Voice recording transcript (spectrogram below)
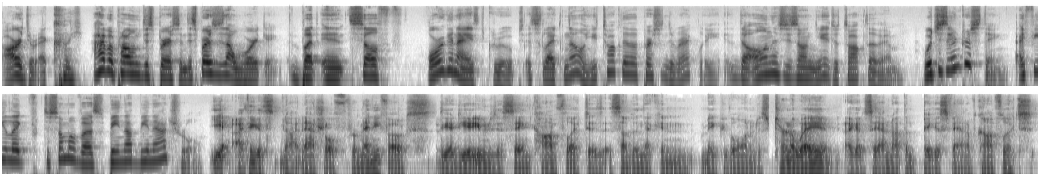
hr directly. I have a problem with this person. This person is not working. But in self organized groups it's like no you talk to the person directly the onus is on you to talk to them which is interesting. I feel like to some of us may not be natural. Yeah, I think it's not natural for many folks. The idea, even just saying conflict, is, is something that can make people want to just turn away. And I got to say, I'm not the biggest fan of conflict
